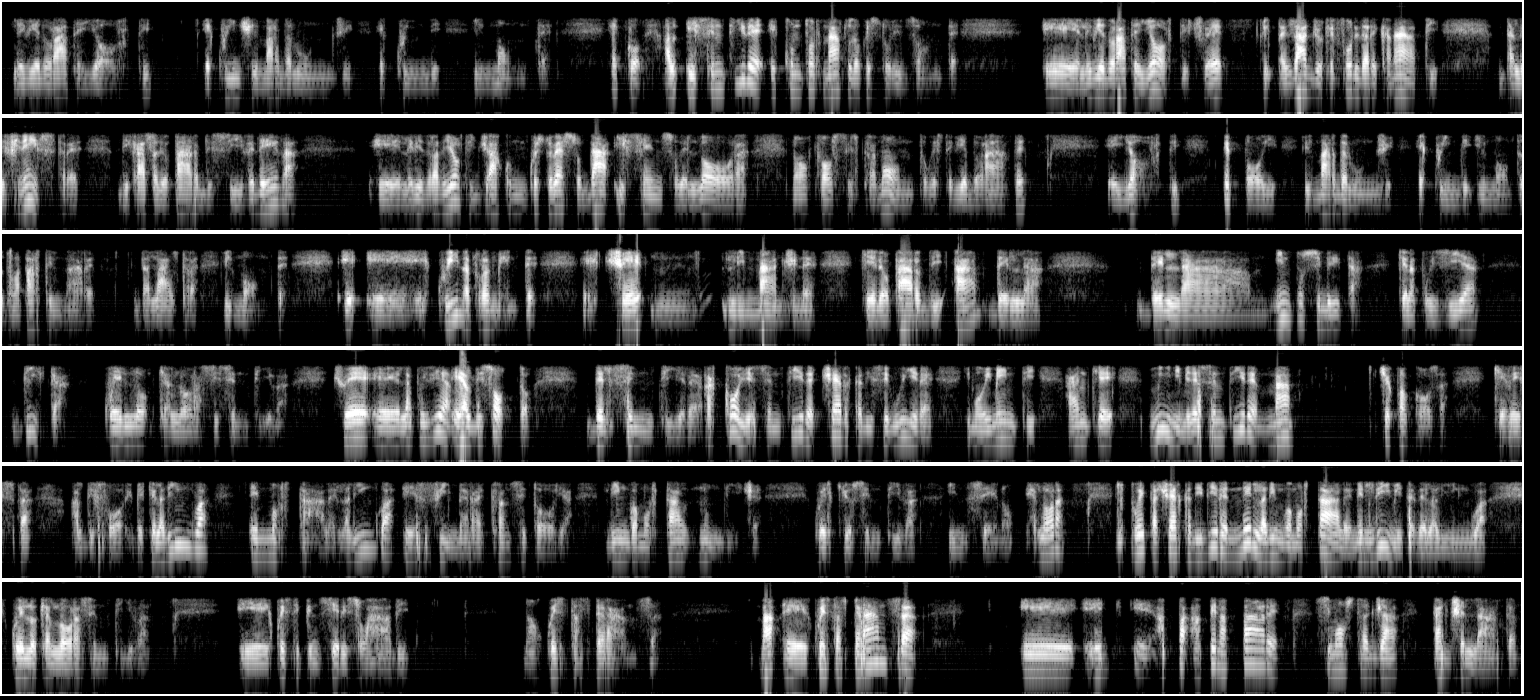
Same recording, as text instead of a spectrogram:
le vie dorate e gli orti e quindi il mar da lungi e quindi il monte. Ecco, il sentire è contornato da questo orizzonte e le vie dorate e gli orti, cioè il paesaggio che fuori da Recanati, dalle finestre di Casa Leopardi si vedeva, e le vie dorate e gli orti già con questo verso dà il senso dell'ora, no? forse il tramonto, queste vie dorate e gli orti, e poi il mar da lungi e quindi il monte, da una parte il mare, dall'altra il monte. E, e, e qui naturalmente eh, c'è mh, l'immagine che Leopardi ha della, della impossibilità che la poesia dica quello che allora si sentiva. Cioè eh, la poesia è al di sotto del sentire, raccoglie il sentire, cerca di seguire i movimenti anche minimi del sentire, ma c'è qualcosa che resta al di fuori, perché la lingua è mortale, la lingua è effimera, è transitoria, lingua mortale non dice quel che io sentiva in seno. E allora il poeta cerca di dire nella lingua mortale, nel limite della lingua, quello che allora sentiva. E questi pensieri soavi, no? questa speranza. Ma eh, questa speranza è, è, è, appena appare si mostra già cancellata.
